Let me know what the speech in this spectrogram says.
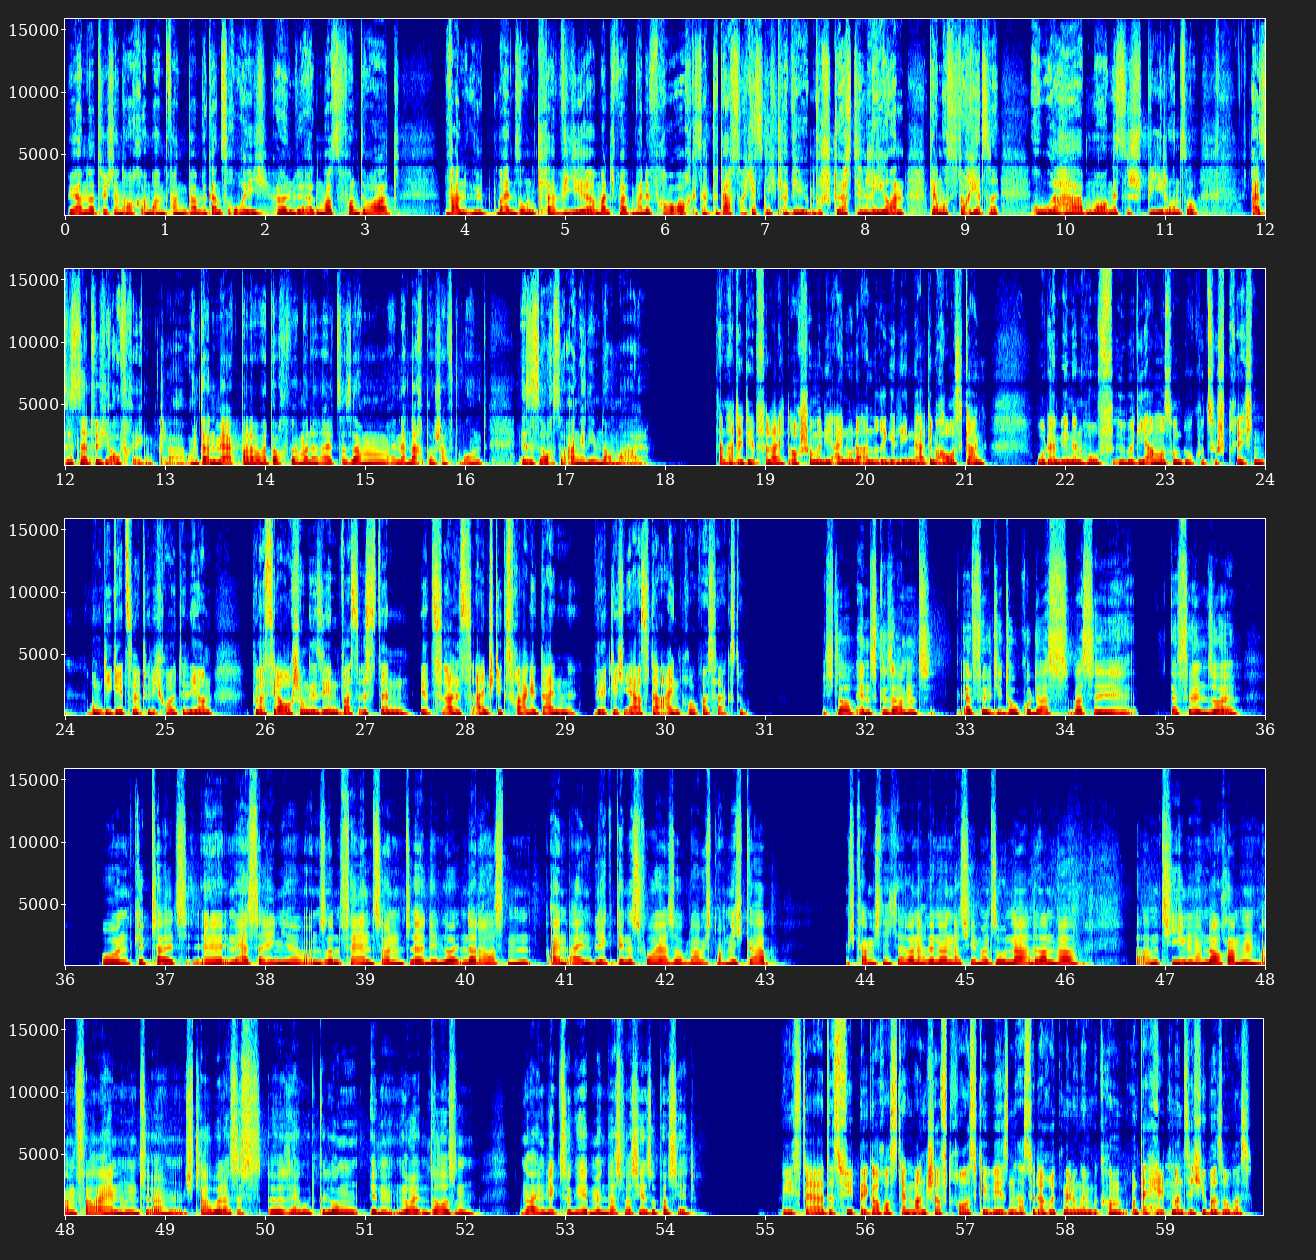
Wir haben natürlich dann auch am Anfang waren wir ganz ruhig, hören wir irgendwas von dort. Wann übt mein Sohn Klavier? Manchmal hat meine Frau auch gesagt, du darfst doch jetzt nicht Klavier üben, du störst den Leon. Der muss doch jetzt Ruhe haben, morgen ist das Spiel und so. Also es ist natürlich aufregend, klar. Und dann merkt man aber doch, wenn man dann halt zusammen in der Nachbarschaft wohnt, ist es auch so angenehm normal. Dann hattet ihr vielleicht auch schon mal die ein oder andere Gelegenheit im Hausgang oder im Innenhof über die Amazon-Doku zu sprechen. Um die geht es natürlich heute, Leon. Du hast ja auch schon gesehen, was ist denn jetzt als Einstiegsfrage dein wirklich erster Eindruck? Was sagst du? Ich glaube, insgesamt erfüllt die Doku das, was sie erfüllen soll und gibt halt äh, in erster Linie unseren Fans und äh, den Leuten da draußen einen Einblick, den es vorher so, glaube ich, noch nicht gab. Ich kann mich nicht daran erinnern, dass jemand so nah dran war am Team und auch am, am Verein. Und ähm, ich glaube, das ist äh, sehr gut gelungen, den Leuten draußen einen Einblick zu geben in das, was hier so passiert. Wie ist da das Feedback auch aus der Mannschaft raus gewesen? Hast du da Rückmeldungen bekommen? Unterhält man sich über sowas?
